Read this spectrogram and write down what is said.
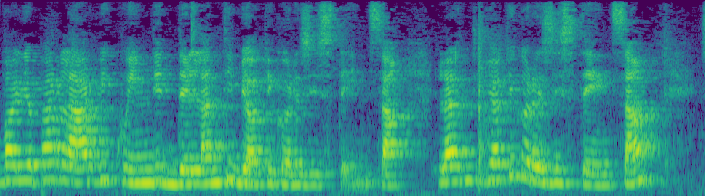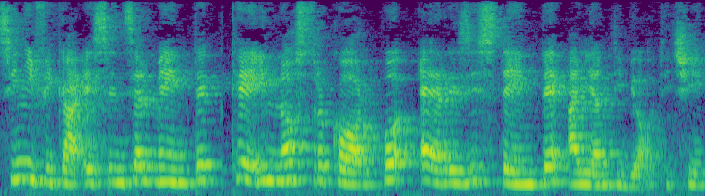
voglio parlarvi quindi dell'antibiotico resistenza. L'antibiotico resistenza significa essenzialmente che il nostro corpo è resistente agli antibiotici.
